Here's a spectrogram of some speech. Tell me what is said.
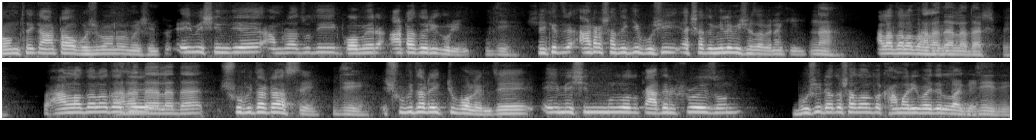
গম থেকে আটা ভুসি বানানোর মেশিন। তো এই মেশিন দিয়ে আমরা যদি গমের আটা তৈরি করি জি। সেক্ষেত্রে আটার সাথে কি ভুসি একসাথে মিলেমিশে যাবে নাকি? না। আলাদা আলাদা আলাদা আলাদা আসবে। আলাদা আলাদা আলাদা আলাদা সুবিধাটা আছে জি। সুবিধাটা একটু বলেন যে এই মেশিন মূলত কাদের প্রয়োজন? ভুসিটা তো সাধারণত খামারি ভাইদের লাগে। জি জি।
